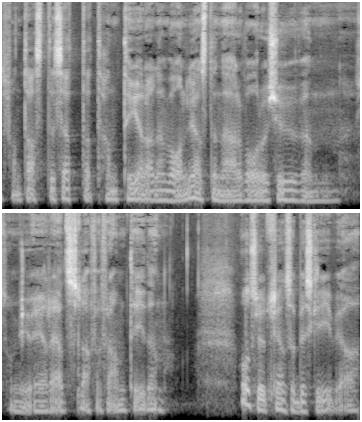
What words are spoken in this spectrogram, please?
ett fantastiskt sätt att hantera den vanligaste närvarotjuven som ju är rädsla för framtiden. Och slutligen så beskriver jag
